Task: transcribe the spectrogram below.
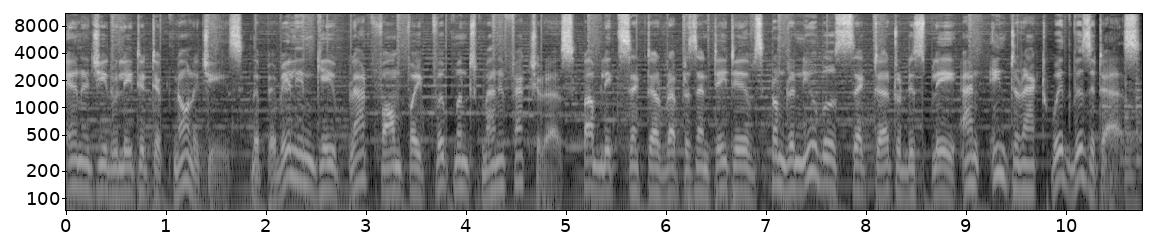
energy related technologies. The pavilion gave platform for equipment manufacturers, public sector representatives from renewable sector to display and interact with visitors.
